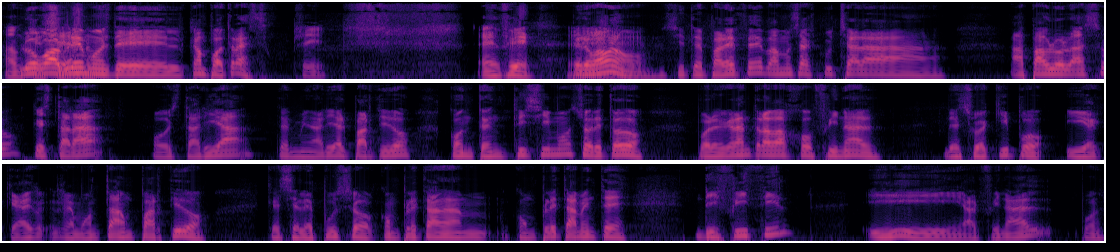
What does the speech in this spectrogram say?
Aunque Luego sea, hablemos ¿no? del campo atrás. Sí. En fin. Pero eh, bueno, si te parece, vamos a escuchar a, a Pablo Lasso, que estará o estaría, terminaría el partido contentísimo, sobre todo por el gran trabajo final de su equipo y el que ha remontado un partido que se le puso completada- completamente difícil y al final pues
